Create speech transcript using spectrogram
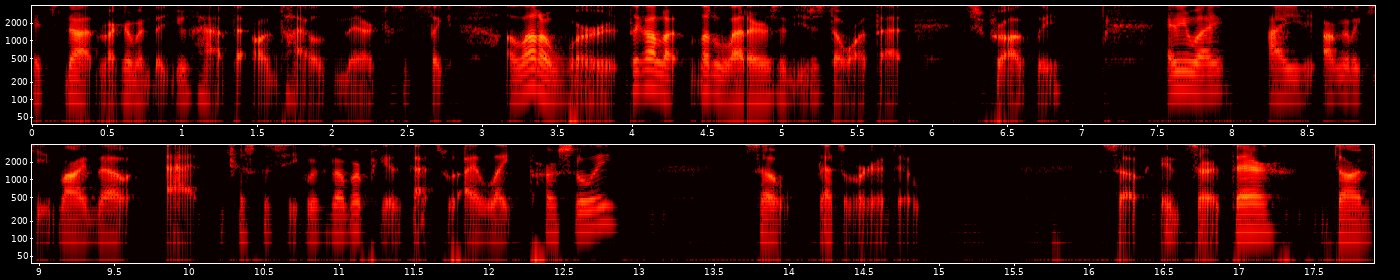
It's not recommended that you have that untitled in there because it's like a lot of words, like a lot, a lot of letters, and you just don't want that. Super ugly. Anyway, I, I'm to keep mine though at just the sequence number because that's what I like personally. So that's what we're to do. So insert there, done.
